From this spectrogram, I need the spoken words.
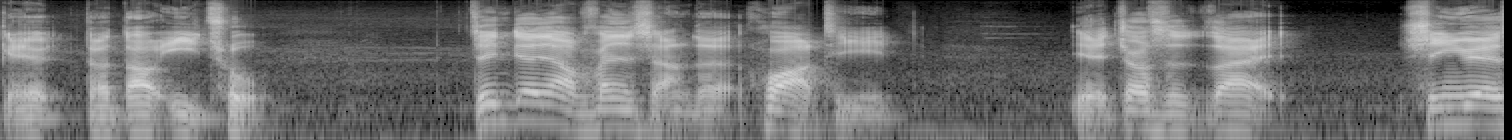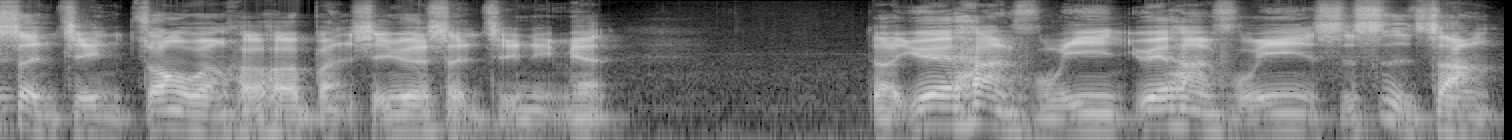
给得到益处。今天要分享的话题，也就是在新约圣经中文和合本新约圣经里面的约翰福音，约翰福音十四章，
